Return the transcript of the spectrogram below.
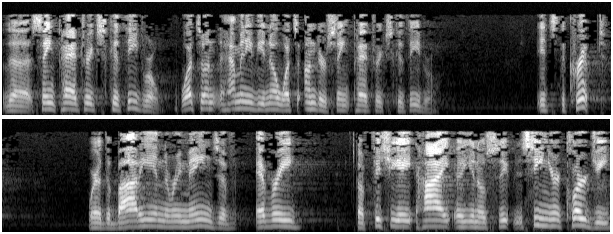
The St. Patrick's Cathedral. What's on, how many of you know what's under St. Patrick's Cathedral? It's the crypt where the body and the remains of every officiate high, uh, you know, senior clergy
